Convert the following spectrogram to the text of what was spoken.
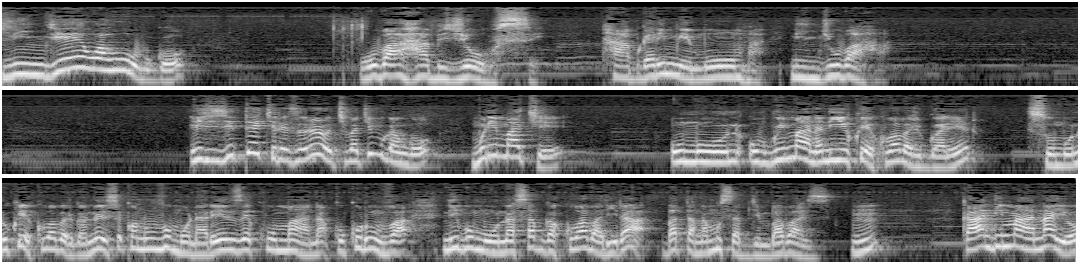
ni njyewe ahubwo ubaha byose. Ntabwo ari mwe mumpa ni njye ubaha. Iki gitekerezo rero kiba kivuga ngo muri make umuntu ubwo imana niyo ikwiye kubabarirwa rero? Si umuntu ukwiye kubabarirwa wese ko numva umuntu arenze ku mana kuko urumva niba umuntu asabwa kubabarira batanamusabye imbabazi mm? Kandi imana yo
